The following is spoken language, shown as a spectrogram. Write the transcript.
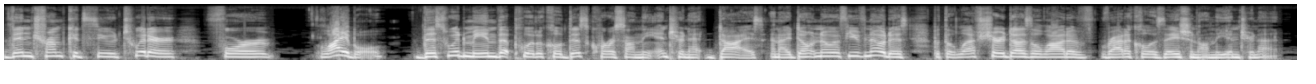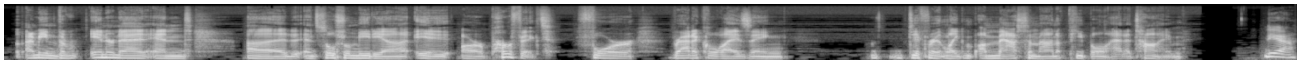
then Trump could sue Twitter for libel. This would mean that political discourse on the internet dies. And I don't know if you've noticed, but the left sure does a lot of radicalization on the internet. I mean, the internet and uh, and social media i- are perfect for radicalizing different, like a mass amount of people at a time. Yeah.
